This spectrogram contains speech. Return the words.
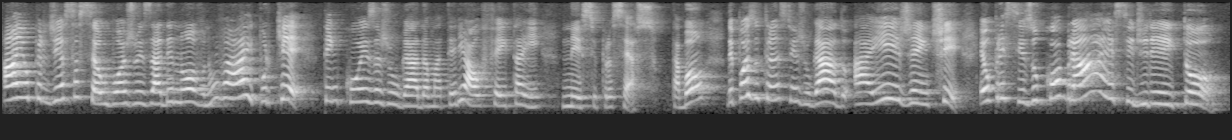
Ah, eu perdi essa ação, vou ajuizar de novo. Não vai, porque tem coisa julgada material feita aí nesse processo tá bom? Depois do trânsito em julgado, aí, gente, eu preciso cobrar esse direito.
